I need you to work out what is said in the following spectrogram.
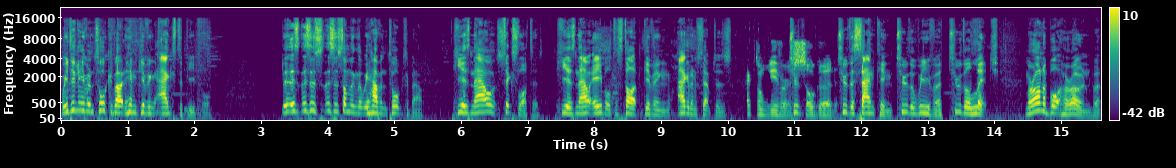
We didn't even talk about him giving ags to people. This, this is this is something that we haven't talked about. He is now six slotted. He is now able to start giving Aghanim Scepters Acton Weaver is To- so good. to the Sand King, to the Weaver, to the Lich. Mirana bought her own, but.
